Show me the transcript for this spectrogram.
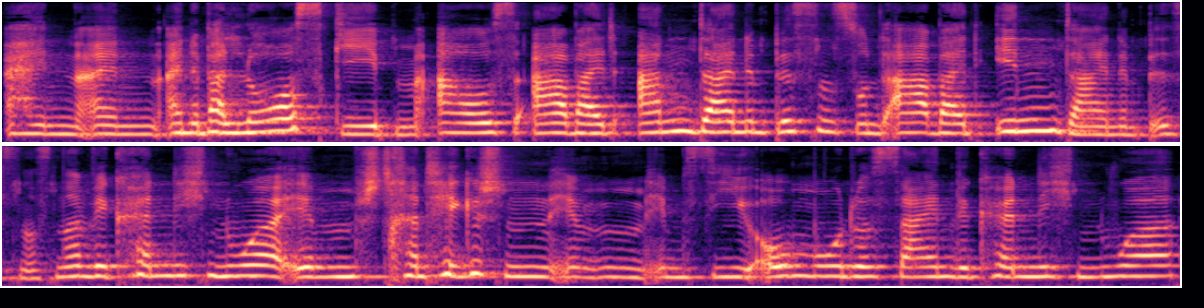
ein, ein, eine Balance geben aus Arbeit an deinem Business und Arbeit in deinem Business. Ne? Wir können nicht nur im strategischen, im, im CEO-Modus sein, wir können nicht nur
